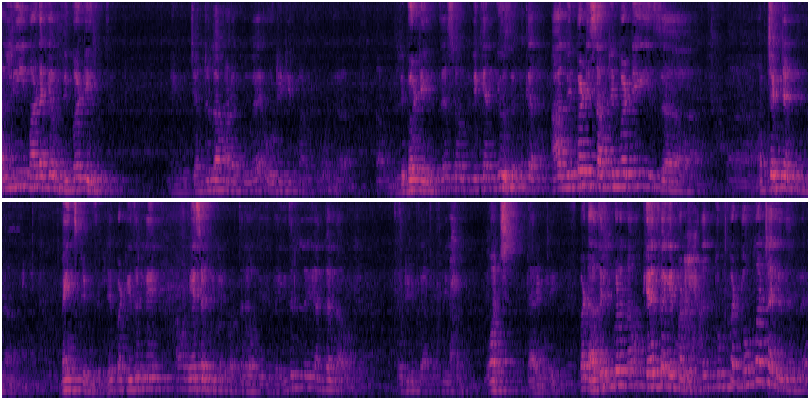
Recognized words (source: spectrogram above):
ಅಲ್ಲಿ ಮಾಡೋಕ್ಕೆ ಒಂದು ಲಿಬರ್ಟಿ ಇರುತ್ತೆ. ನೀವು ಜನರಲ್ ಮಾಡೋಕ್ಕೂ ಓ ಟಿ ಟಿ ಮಾಡೋಕ್ಕೂ ಒಂದು ಲಿಬರ್ಟಿ ಇರುತ್ತೆ. So we can use a liberty some liberty is objected in main screen ಇದರಲ್ಲಿ ಬಟ್ ಇದರಲ್ಲಿ ಅವ್ನು ಎ ಸರ್ಟಿಫಿಕೇಟ್ ಕೊಡ್ತಾರೆ ಅವ್ರಿಗೆ ಇದರಲ್ಲಿ. ಹಂಗಲ್ಲ ಅವ್ರಿಗೆ O T T platform watch directly but ಅದರಲ್ಲಿ ಕೂಡ ನಾವು ಕೇರ್ಫಾಗಿ ಏನು ಮಾಡಬೇಕು ಅಂದರೆ ತುಂಬ ಟೂ ಮಚ್ ಅಂದರೆ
